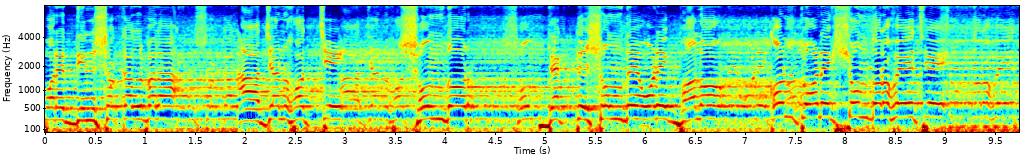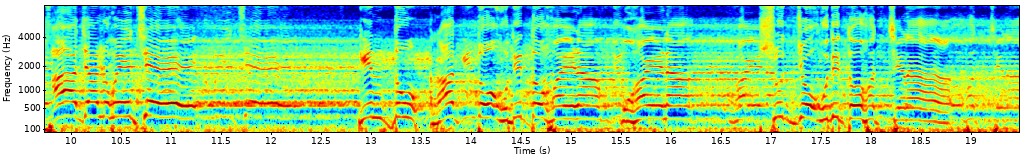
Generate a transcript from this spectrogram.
পরের দিন সকালবেলা আজান হচ্ছে। সুন্দর, দেখতে সন্ধে অনেক ভালো, কণ্ঠ অনেক সুন্দর হয়েছে। আজান হয়েছে। কিন্তু রাত তো উদিত হয় না হয় না। সূর্য উদিত হচ্ছে না। হচ্ছে না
